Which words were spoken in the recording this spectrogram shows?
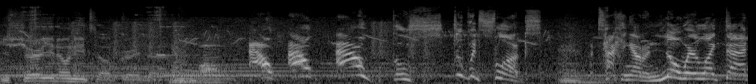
You sure you don't need to upgrade that? Ow! Ow! Ow! Those stupid slugs! Attacking out of nowhere like that!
